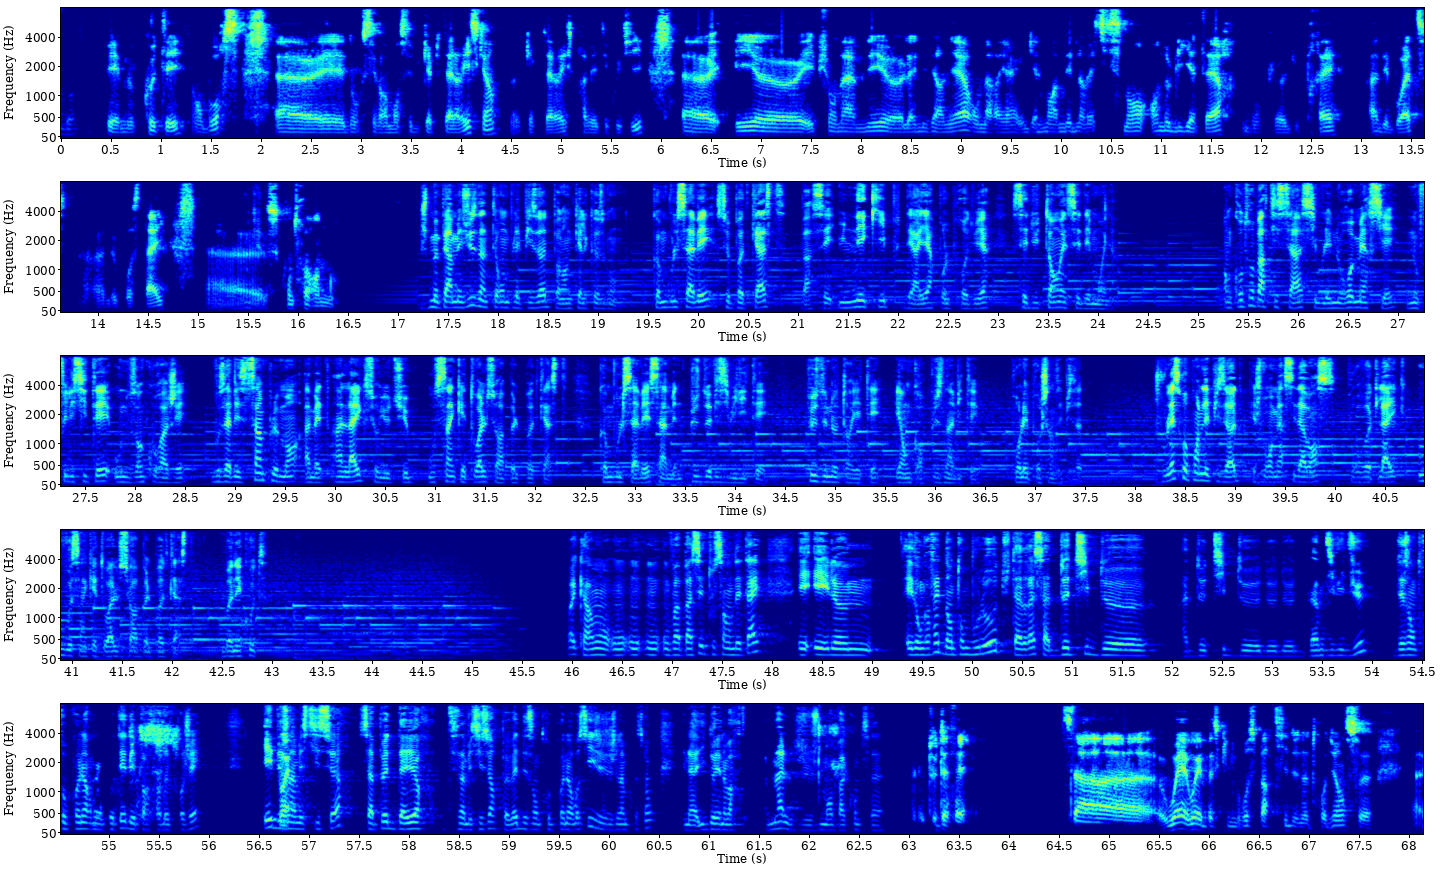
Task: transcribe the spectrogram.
PME coté en bourse. et donc c'est vraiment c'est du capital risque, hein, capital risque private equity. et, et puis on a amené l'année dernière, on a également amené de l'investissement en obligataire, donc du prêt à des boîtes euh, de grosse taille, euh, contre rendement. Je me permets juste d'interrompre l'épisode pendant quelques secondes. Comme vous le savez, ce podcast, bah, c'est une équipe derrière pour le produire, c'est du temps et c'est des moyens. En contrepartie ça, si vous voulez nous remercier, nous féliciter ou nous encourager, vous avez simplement à mettre un like sur YouTube ou 5 étoiles sur Apple Podcast. Comme vous le savez, ça amène plus de visibilité, plus de notoriété et encore plus d'invités pour les prochains épisodes. Je vous laisse reprendre l'épisode et je vous remercie d'avance pour votre like ou vos 5 étoiles sur Apple Podcast. Bonne écoute. Ouais, carrément, on, va passer tout ça en détail. Et, donc, en fait, dans ton boulot, tu t'adresses à deux types de à deux types d'individus, des entrepreneurs d'un côté, des porteurs de projets, et des investisseurs. Ça peut être d'ailleurs, ces investisseurs peuvent être des entrepreneurs aussi, j'ai l'impression. Il, doit y en avoir pas mal, je ne m'en rends pas compte. Ça. Tout à fait. Ça, ouais, ouais, parce qu'une grosse partie de notre audience, euh,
